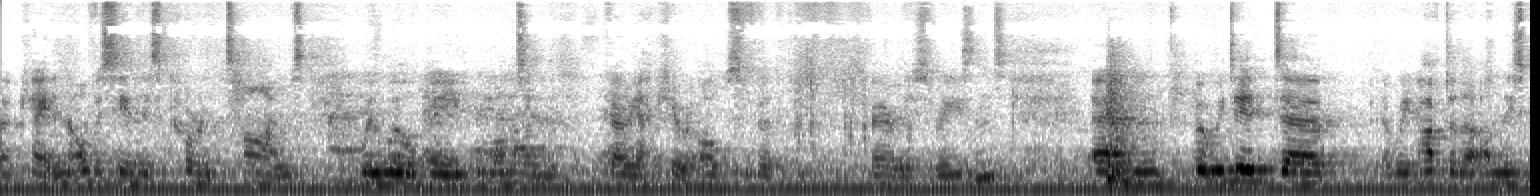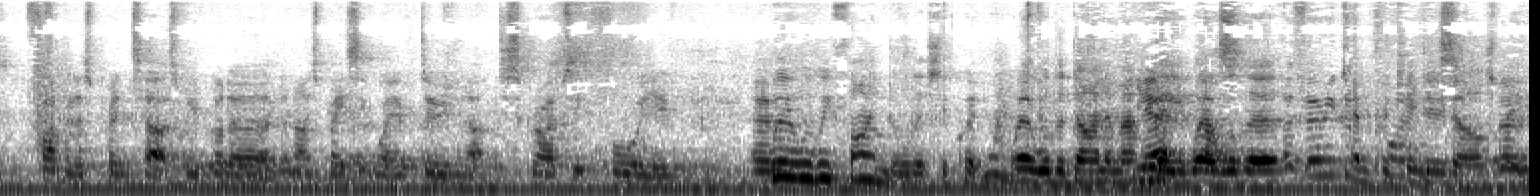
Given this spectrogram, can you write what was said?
okay. And obviously in these current times, we will be wanting very accurate obs for various reasons. Um, but we did, uh, we have done it on these fabulous printouts. We've got a, a nice basic way of doing that, describes it for you. Um, Where will we find all this equipment? Where will the Dinamap yeah, be? Where will the a very good temperature point. doodles be?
